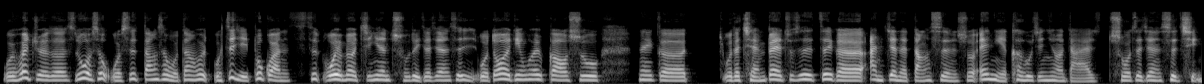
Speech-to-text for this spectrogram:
我会觉得，如果是我是当时，我当然会我自己，不管是我有没有经验处理这件事，我都一定会告诉那个。我的前辈就是这个案件的当事人说，哎，你的客户今天有打来说这件事情，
